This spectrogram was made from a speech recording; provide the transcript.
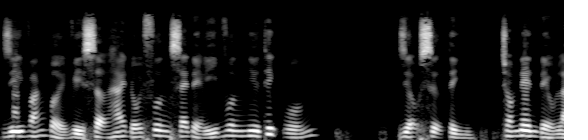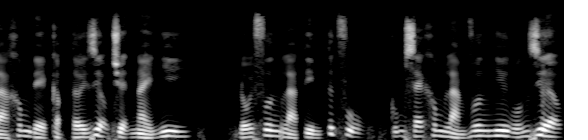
Dĩ vãng bởi vì sợ hai đối phương sẽ để ý vương như thích uống. Rượu sự tình, cho nên đều là không đề cập tới rượu chuyện này nhi. Đối phương là tìm tức phụ, cũng sẽ không làm vương như uống rượu,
